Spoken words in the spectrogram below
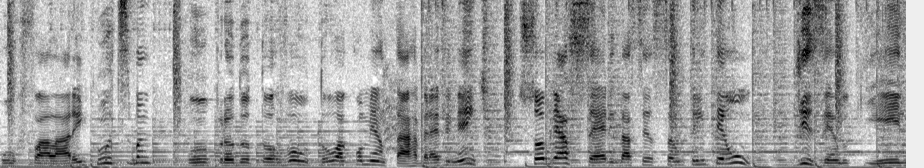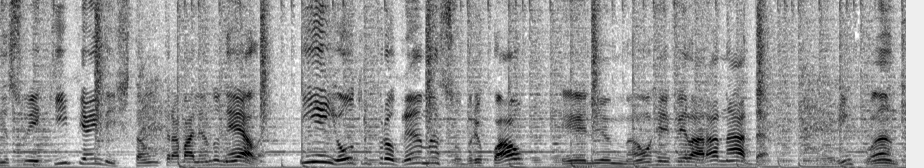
Por falar em Kurtzman, o produtor voltou a comentar brevemente sobre a série da Seção 31, dizendo que ele e sua equipe ainda estão trabalhando nela, e em outro programa sobre o qual ele não revelará nada, por enquanto.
